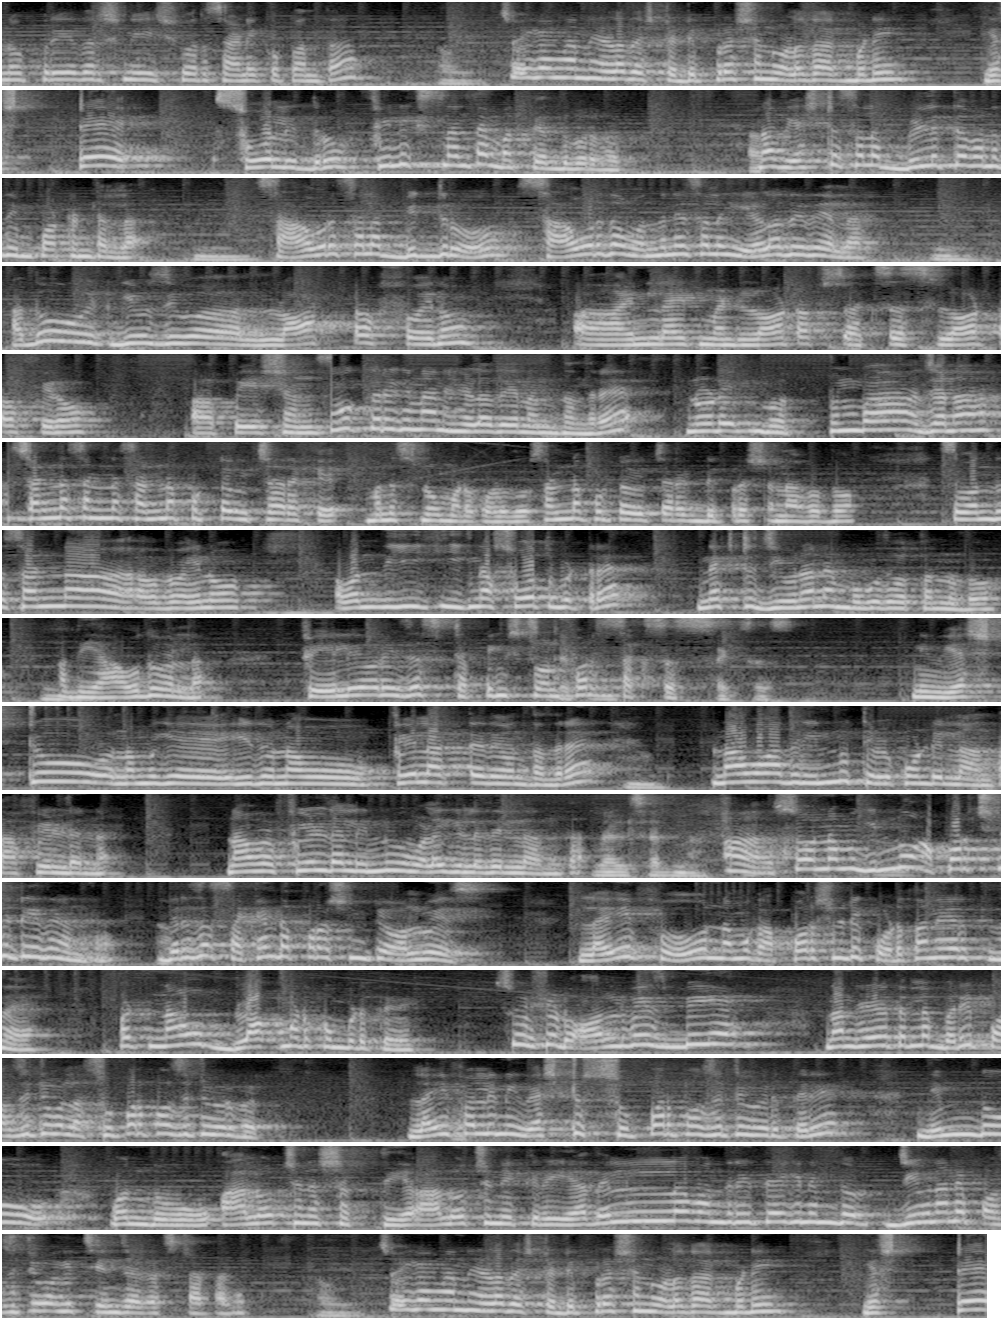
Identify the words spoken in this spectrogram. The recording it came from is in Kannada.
ನಾನು ಪ್ರಿಯದರ್ಶಿನಿ ಈಶ್ವರ್ ಸಾಣಿಕೊಪ್ಪ ಅಂತ. ಸೊ ಈಗ ನಾನು ಹೇಳೋದಷ್ಟೇ ಡಿಪ್ರೆಷನ್ ಒಳಗಾಗ್ಬೇಡಿ. ಎಷ್ಟೇ ಸೋಲಿದ್ರು ಫಿನಿಕ್ಸ್ನಂತೆ ಮತ್ತೆ ಎದ್ದು ಬರಬೇಕು. ನಾವು ಎಷ್ಟು ಸಲ ಬೀಳ್ತೇವೆ ಅನ್ನೋದು ಇಂಪಾರ್ಟೆಂಟ್ ಅಲ್ಲ. ಸಾವಿರ ಸಲ ಬಿದ್ದರೂ ಸಾವಿರದ ಒಂದನೇ ಸಲ ಹೇಳೋದಿದೆ ಅಲ್ಲ. ಅದು it gives you a lot of ಏನೋ enlightenment lot of success lot of ಏನೋ ಪೇಷನ್ಸ್ ಯುವಕರಿಗೆ ನಾನು ಹೇಳೋದೇನಂತಂದ್ರೆ ನೋಡಿ ತುಂಬಾ ಜನ ಸಣ್ಣ ಸಣ್ಣ ಸಣ್ಣ ಪುಟ್ಟ ವಿಚಾರಕ್ಕೆ ಮನಸ್ಸು ನೋವು ಮಾಡ್ಕೊಳ್ಳೋದು ಸಣ್ಣ ಪುಟ್ಟ ವಿಚಾರಕ್ಕೆ ಡಿಪ್ರೆಷನ್ ಆಗೋದು ಸೊ ಒಂದು ಸಣ್ಣ ಏನು ಒಂದು ಈಗ ಈಗ ನಾ ಸೋತ್ ಬಿಟ್ರೆ ನೆಕ್ಸ್ಟ್ ಜೀವನನೇ ಮುಗಿದೋತ್ ಅನ್ನೋದು. ಅದು ಯಾವುದೂ ಅಲ್ಲ. Failure is a stepping stone for success success ನೀವು ಎಷ್ಟು ನಮಗೆ ಇದು ನಾವು ಫೇಲ್ ಆಗ್ತಾ ಇದೀವಿ ಅಂತಂದ್ರೆ ನಾವು ಅದನ್ನ ಇನ್ನೂ ತಿಳ್ಕೊಂಡಿಲ್ಲ ಅಂತ ಆ ಫೀಲ್ಡನ್ನು ನಾವು ಆ ಫೀಲ್ಡಲ್ಲಿ ಇನ್ನೂ ಒಳಗೆ ಇಳಿದಿಲ್ಲ ಅಂತ. ಹಾಂ ಸೊ ನಮ್ಗೆ ಇನ್ನೂ ಅಪರ್ಚುನಿಟಿ ಇದೆ ಅಂತ. There is a second opportunity always life ನಮಗೆ ಅಪರ್ಚುನಿಟಿ ಕೊಡ್ತಾನೆ ಇರ್ತದೆ. ಬಟ್ ನಾವು ಬ್ಲಾಕ್ ಮಾಡ್ಕೊಂಡ್ಬಿಡ್ತೀವಿ. ಸೊ ಶುಡ್ ಆಲ್ವೇಸ್ ಬಿ ನಾನು ಹೇಳ್ತಿರಲ್ಲ ಬರೀ ಪಾಸಿಟಿವ್ ಅಲ್ಲ ಸೂಪರ್ ಪಾಸಿಟಿವ್ ಇರಬೇಕು. ಲೈಫಲ್ಲಿ ನೀವು ಎಷ್ಟು ಸೂಪರ್ ಪಾಸಿಟಿವ್ ಇರ್ತೀರಿ ನಿಮ್ಮದು ಒಂದು ಆಲೋಚನಾ ಶಕ್ತಿ ಆಲೋಚನೆ ಕ್ರಿಯೆ ಅದೆಲ್ಲ ಒಂದು ರೀತಿಯಾಗಿ ನಿಮ್ಮದು ಜೀವನನೇ ಪಾಸಿಟಿವ್ ಆಗಿ ಚೇಂಜ್ ಆಗೋಕ್ಕೆ ಸ್ಟಾರ್ಟ್ ಆಗುತ್ತೆ. ಸೊ ಈಗ ನಾನು ಹೇಳೋದಷ್ಟೇ ಡಿಪ್ರೆಷನ್ ಒಳಗಾಗ್ಬೇಡಿ ಎಷ್ಟೇ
